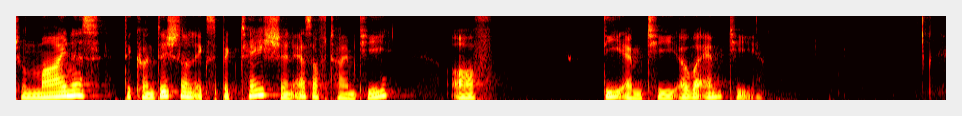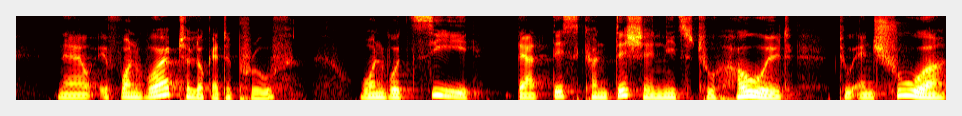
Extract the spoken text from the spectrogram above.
to minus the conditional expectation as of time t of dmt over mt. Now, if one were to look at the proof, one would see that this condition needs to hold to ensure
